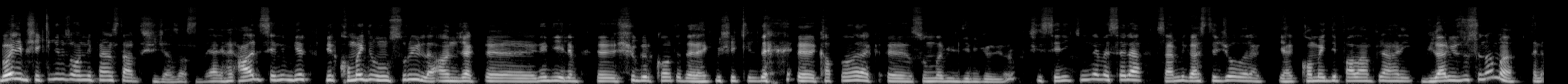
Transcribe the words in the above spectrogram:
Böyle bir şekilde biz OnlyFans tartışacağız aslında. Yani hadisenin bir bir komedi unsuruyla ancak e, ne diyelim e, sugar coat ederek bir şekilde e, kaplanarak e, sunulabildiğini görüyorum. Şimdi seninkinde mesela sen bir gazeteci olarak yani komedi falan filan hani güler yüzüsün ama hani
